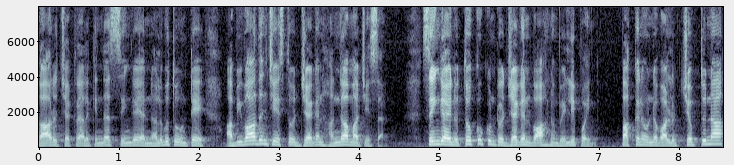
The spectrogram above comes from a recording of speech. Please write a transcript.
కారు చక్రాల కింద సింగయ్య నలుగుతూ ఉంటే అభివాదం చేస్తూ జగన్ హంగామా చేశారు. సింగయ్యను తొక్కుకుంటూ జగన్ వాహనం వెళ్ళిపోయింది. పక్కన ఉన్న వాళ్ళు చెప్తున్నా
